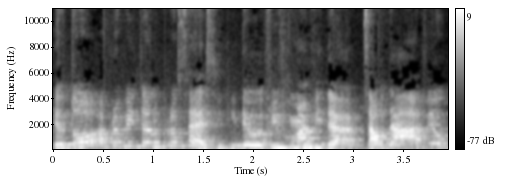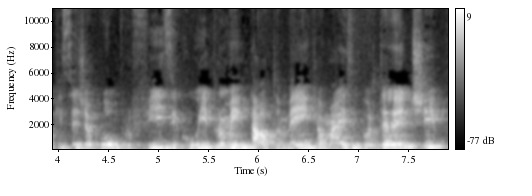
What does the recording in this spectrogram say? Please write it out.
Eu tô aproveitando o processo, entendeu? Eu vivo uma vida saudável, que seja bom pro físico e pro mental também, que é o mais importante.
